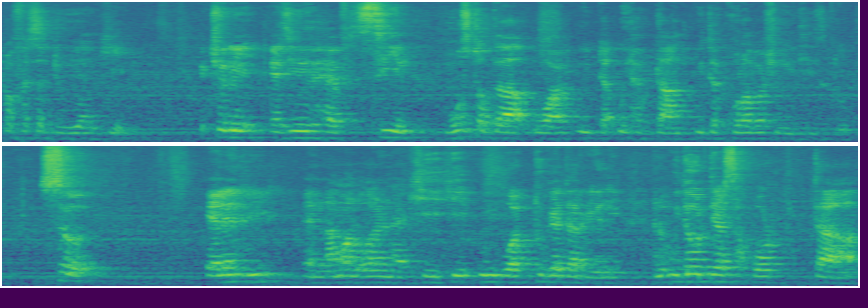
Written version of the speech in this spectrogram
Professor Doo Young Kim. Actually, as you have seen, most of the work we, we have done with the collaboration with his group. So, Ellen Reed and Naman Waranak, he, he, we work together really, and without their support, the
